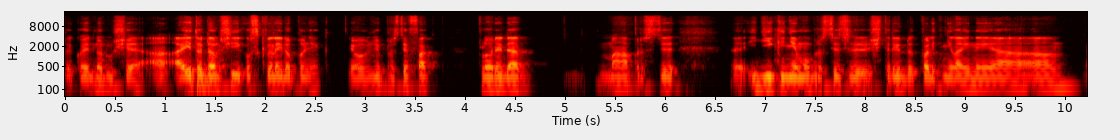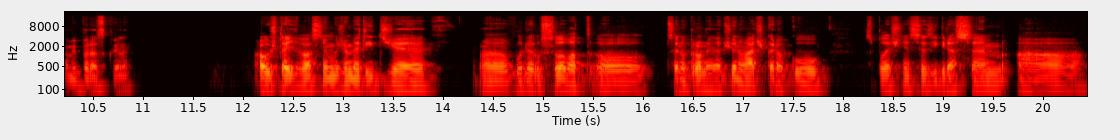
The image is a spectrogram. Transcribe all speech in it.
jako jednoduše a, a, je to další jako skvělý doplněk, jo, že prostě fakt Florida má prostě i díky němu prostě čtyři kvalitní liney a, a, a vypadá skvěle. A už teď vlastně můžeme říct, že uh, bude usilovat o cenu pro nejlepšího nováčka roku společně se Zigrasem a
